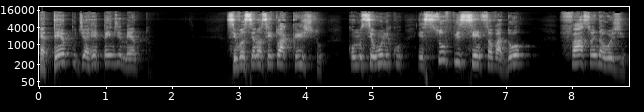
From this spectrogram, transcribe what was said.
É tempo de arrependimento. Se você não aceitou a Cristo como seu único e suficiente Salvador, faça ainda hoje,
